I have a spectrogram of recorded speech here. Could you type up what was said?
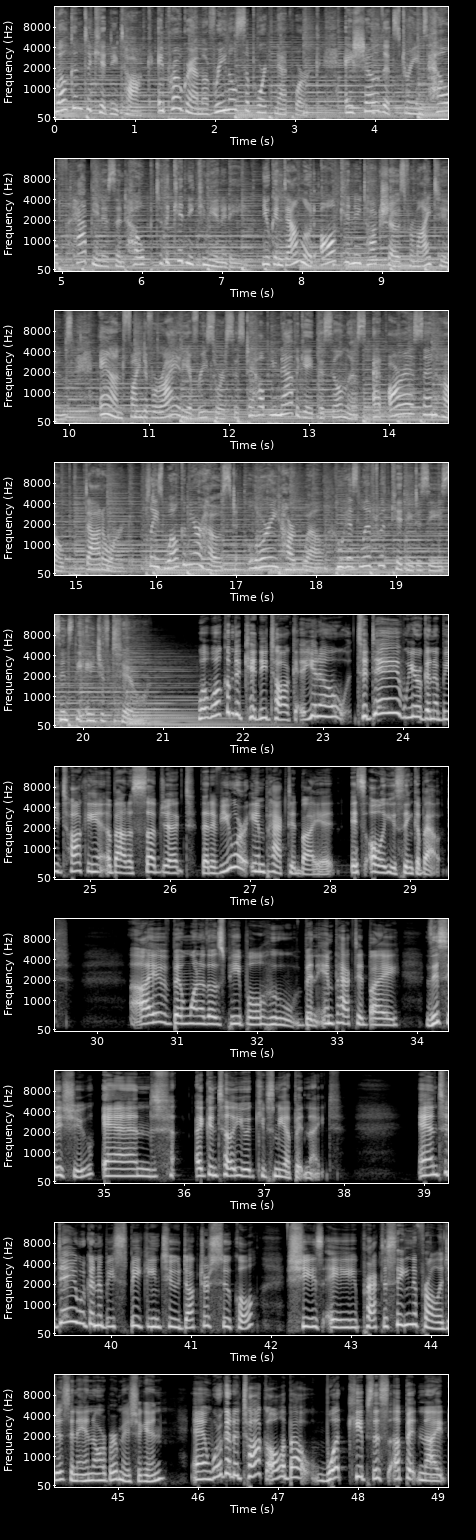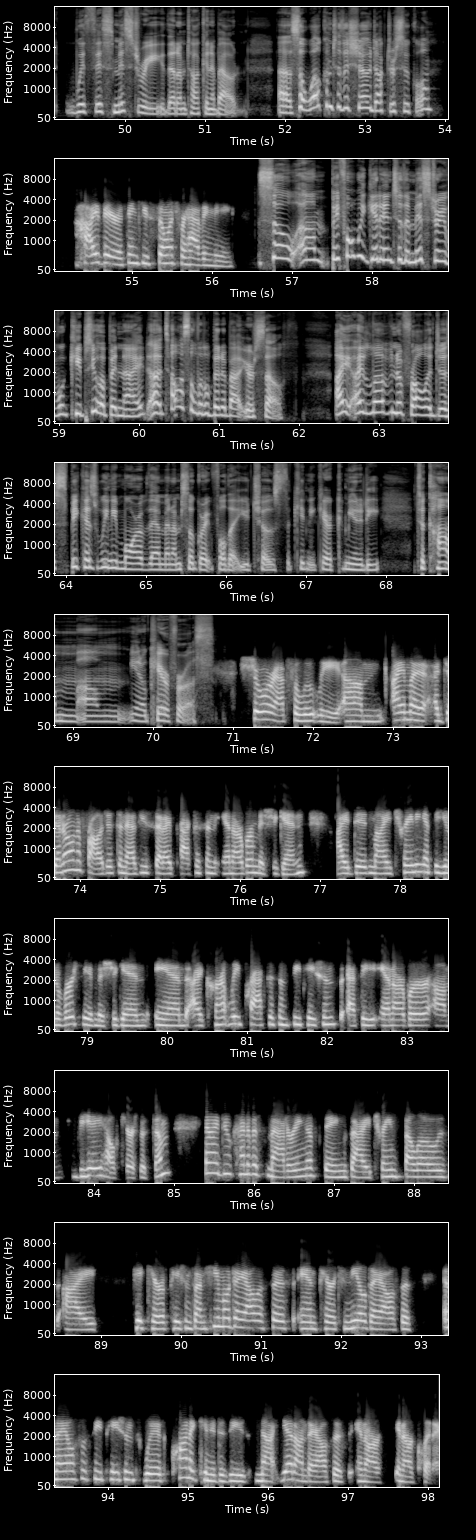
Welcome to Kidney Talk, a program of Renal Support Network, a show that streams health, happiness, and hope to the kidney community. You can download all Kidney Talk shows from iTunes and find a variety of resources to help you navigate this illness at rsnhope.org. Please welcome your host, Lori Hartwell, who has lived with kidney disease since the age of two. Well, welcome to Kidney Talk. You know, today we are going to be talking about a subject that if you are impacted by it, it's all you think about. I have been one of those people who've been impacted by this issue, and I can tell you it keeps me up at night. And today we're going to be speaking to Dr. Sukul. She's a practicing nephrologist in Ann Arbor, Michigan. And we're going to talk all about what keeps us up at night with this mystery that I'm talking about. Uh, so, welcome to the show, Dr. Sukul. Hi there. Thank you so much for having me. So, um, before we get into the mystery of what keeps you up at night, uh, tell us a little bit about yourself. I, I love nephrologists because we need more of them, and I'm so grateful that you chose the kidney care community to come, um, you know, care for us. Sure, absolutely. Um, I am a, a general nephrologist, and as you said, I practice in Ann Arbor, Michigan. I did my training at the University of Michigan, and I currently practice and see patients at the Ann Arbor um, VA healthcare system. And I do kind of a smattering of things. I train fellows. I take care of patients on hemodialysis and peritoneal dialysis. And I also see patients with chronic kidney disease not yet on dialysis in our in our clinic.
